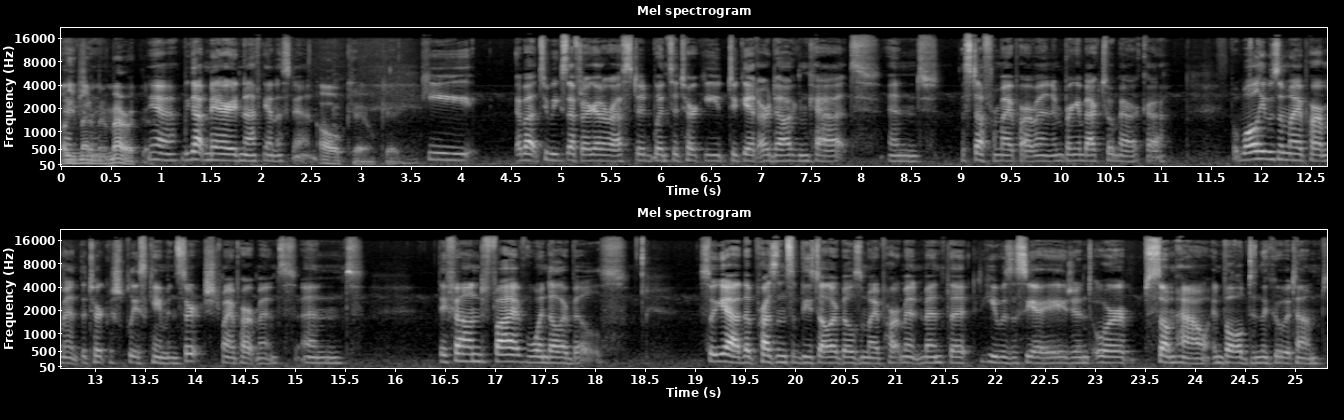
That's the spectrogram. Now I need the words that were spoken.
Oh, you met him in America. Yeah, we got married in Afghanistan. Oh, okay, okay. He, about two weeks after I got arrested, went to Turkey to get our dog and cat and the stuff from my apartment and bring it back to America. But while he was in my apartment, the Turkish police came and searched my apartment and they found five $1 bills. So, yeah, the presence of these dollar bills in my apartment meant that he was a CIA agent or somehow involved in the coup attempt.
